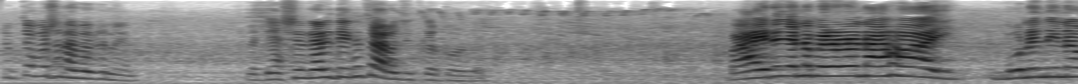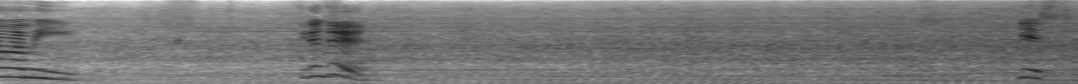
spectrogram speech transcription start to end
চুপচাপ বসে থাকো এখানে। গ্যাসের গাড়ি দেখেছে? আরও চিৎকার করবে। বাইরে যেন বেরোনো না হয়, বনে দিলাম আমি। ঠিক আছে? কি এসছে?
